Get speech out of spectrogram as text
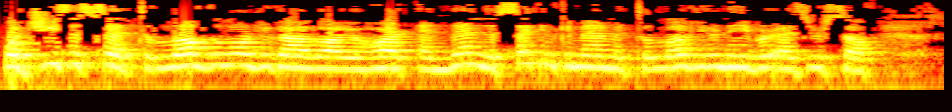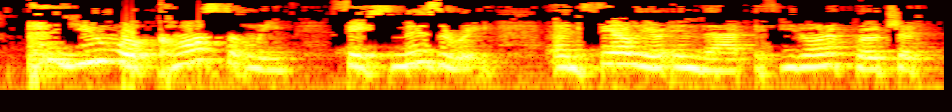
what Jesus said to love the Lord your God with all your heart, and then the second commandment to love your neighbor as yourself, you will constantly face misery and failure in that if you don't approach it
